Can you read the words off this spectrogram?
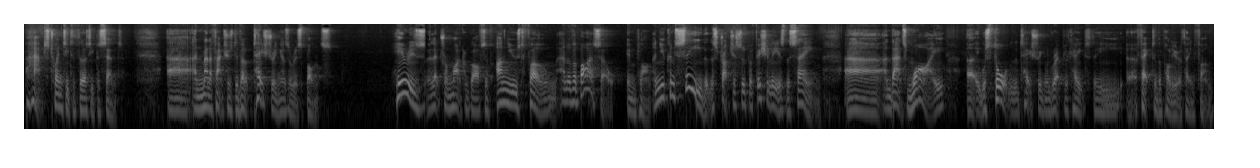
perhaps 20 to 30 percent, uh, and manufacturers developed texturing as a response. Here is electron micrographs of unused foam and of a BioCell implant. And you can see that the structure superficially is the same. Uh, and that's why uh, it was thought that the texturing would replicate the uh, effect of the polyurethane foam.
